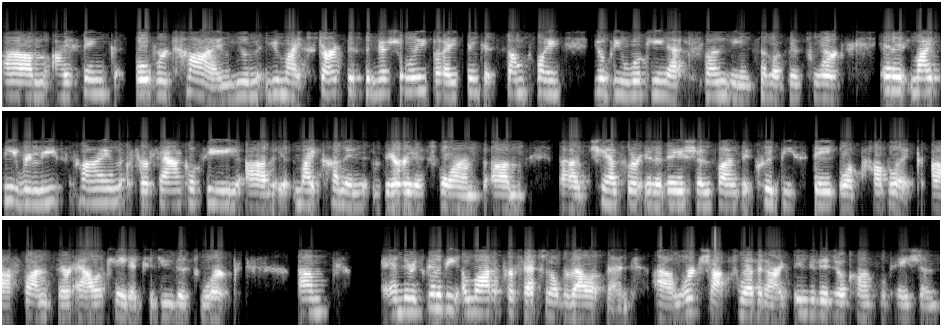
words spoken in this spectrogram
Um, I think over time, you, you might start this initially, but I think at some point you'll be looking at funding some of this work. And it might be release time for faculty. Um, it might come in various forms. Um, uh, Chancellor Innovation Funds, it could be state or public uh, funds that are allocated to do this work. Um, and there's going to be a lot of professional development, uh, workshops, webinars, individual consultations,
